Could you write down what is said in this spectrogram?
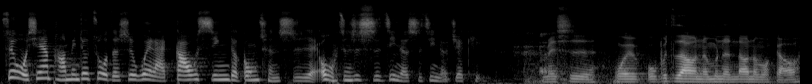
所以我现在旁边就坐的是未来高薪的工程师，哎，哦，真是失敬了，失敬了，Jackie。没事，我也我不知道能不能到那么高。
